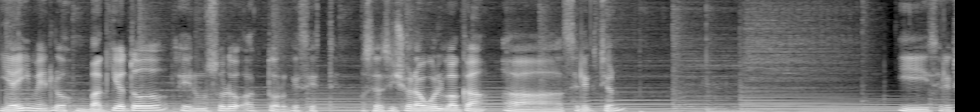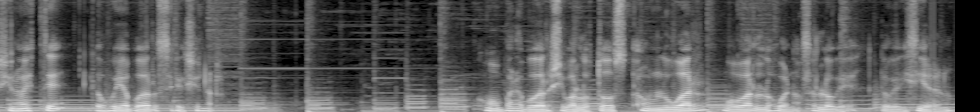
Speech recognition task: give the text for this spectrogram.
y ahí me los vaqueo todo en un solo actor, que es este. O sea, si yo ahora vuelvo acá a selección y selecciono este, los voy a poder seleccionar. Como para poder llevarlos todos a un lugar, moverlos, bueno, hacer lo que, lo que quisiera, ¿no?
